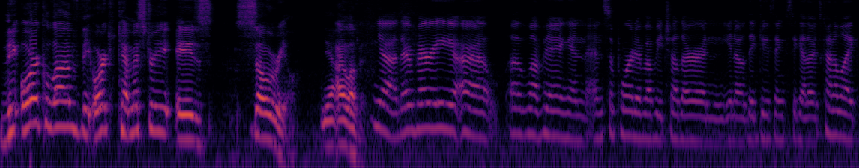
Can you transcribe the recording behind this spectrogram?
The orc love, the orc chemistry is so real. Yeah. I love it. Yeah, they're very uh, uh, loving and, and supportive of each other, and you know they do things together. It's kind of like,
